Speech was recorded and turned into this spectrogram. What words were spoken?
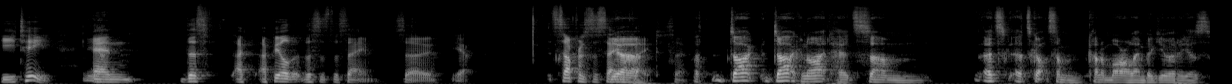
E.T. Yeah. And this, I, I feel that this is the same. So Yeah. it suffers the same Yeah. fate. So Dark Dark Knight had some. It's it's got some kind of moral ambiguity as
